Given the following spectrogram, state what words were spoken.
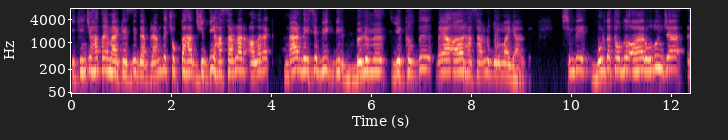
ikinci Hatay merkezli depremde çok daha ciddi hasarlar alarak neredeyse büyük bir bölümü yıkıldı veya ağır hasarlı duruma geldi. Şimdi burada tablo ağır olunca e,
